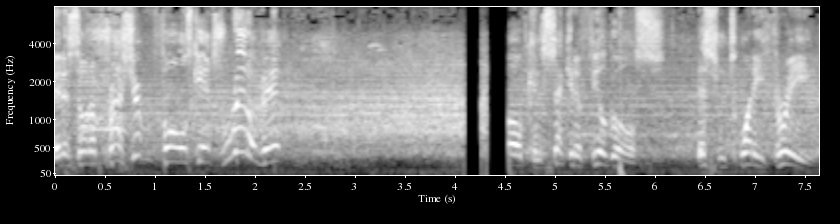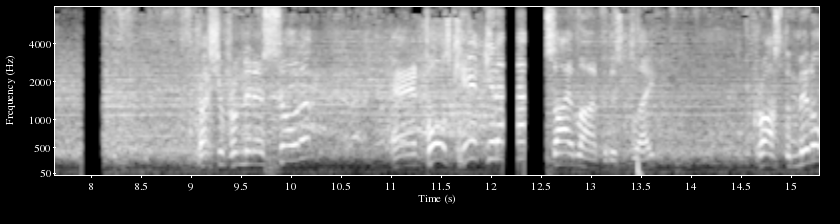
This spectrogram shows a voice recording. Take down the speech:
Minnesota pressure. Foles gets rid of it. 12 consecutive field goals. This from 23. Pressure from Minnesota. And Foles can't get out. Sideline for this play. Across the middle,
